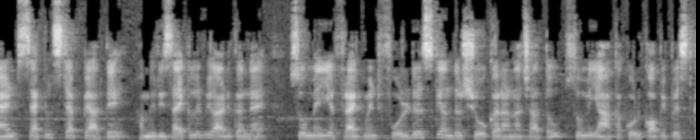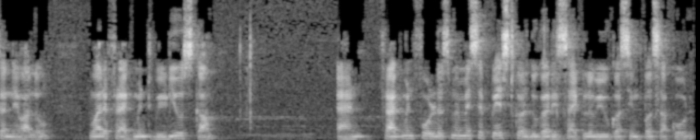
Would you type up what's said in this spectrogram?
एंड सेकंड स्टेप पे आते हैं हमें रिसाइकलर भी ऐड करना है। सो so, मैं ये फ्रैगमेंट फोल्डर्स के अंदर शो कराना चाहता हूँ। सो so, मैं यहाँ का कोड कॉपी पेस्ट करने वाला हूँ हमारे फ्रैगमेंट वीडियोज़ का। एंड फ्रैगमेंट फोल्डर्स में मैं इसे पेस्ट कर दूँगा रिसाइकलर व्यू का सिंपल सा कोड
